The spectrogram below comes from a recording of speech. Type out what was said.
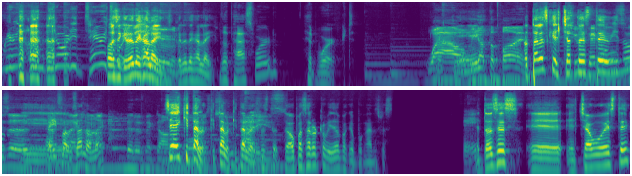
We're in uncharted territory. O si querés dejarla ahí, si querés dejarla ahí. The password had worked. Wow, we got the bun. Total es que el chat Two este vino y... Ahí fue ¿no? iconic bit of McDonald's Sí, ahí quítalo, quítalo, quítalo. después te, voy a pasar otro video para que pongas después. Entonces, eh, el chavo este,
